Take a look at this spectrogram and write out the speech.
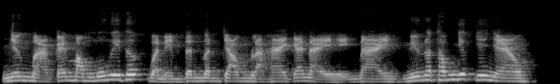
Nhưng mà cái mong muốn, ý thức và niềm tin bên trong là hai cái này hiện nay. Nếu nó thống nhất với nhau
